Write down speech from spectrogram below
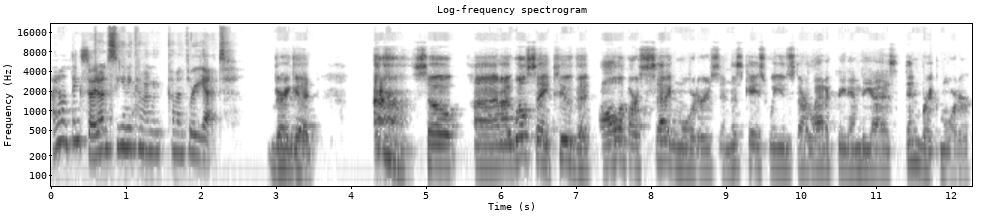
I don't think so. I don't see any coming coming through yet. Very good. so, uh, and I will say too that all of our setting mortars, in this case, we used our Laticrete MVIS thin brick mortar,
